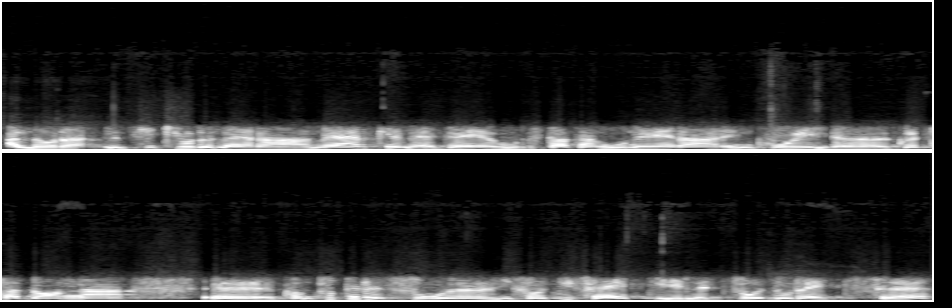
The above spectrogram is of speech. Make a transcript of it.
Allora, si chiude l'era Merkel ed è stata un'era in cui eh, questa donna, eh, con tutti i suoi difetti e le sue durezze,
